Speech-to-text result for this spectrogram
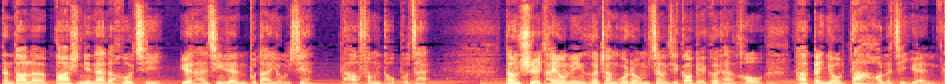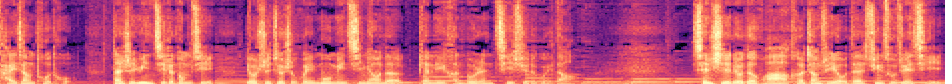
等到了八十年代的后期，乐坛新人不断涌现，他风头不再。当时谭咏麟和张国荣相继告别歌坛后，他本有大好的机缘开疆拓土，但是运气这东西有时就是会莫名其妙的偏离很多人期许的轨道。先是刘德华和张学友的迅速崛起，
